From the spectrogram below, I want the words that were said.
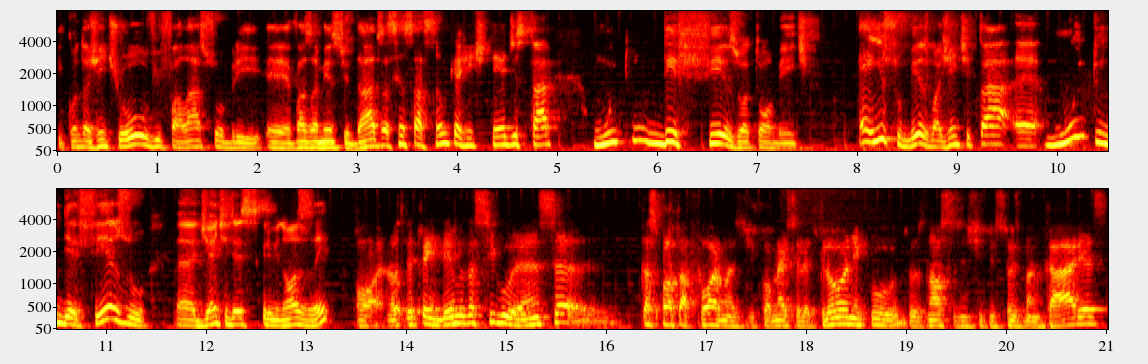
e quando a gente ouve falar sobre é, vazamentos de dados, a sensação que a gente tem é de estar muito indefeso atualmente. É isso mesmo? A gente está é, muito indefeso é, diante desses criminosos aí? Ó, nós dependemos da segurança das plataformas de comércio eletrônico, das nossas instituições bancárias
